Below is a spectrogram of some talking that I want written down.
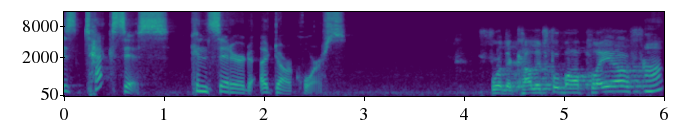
Is Texas considered a dark horse? For the college football playoff? Uh-huh.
